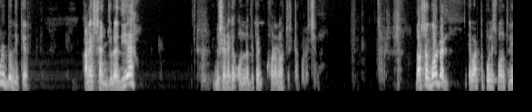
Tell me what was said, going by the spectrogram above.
উল্টো দিকের কানেকশন জুড়ে দিয়ে বিষয়টাকে অন্যদিকে ঘোরানোর চেষ্টা করেছেন। দর্শক বলবেন, এবার তো পুলিশ মন্ত্রী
